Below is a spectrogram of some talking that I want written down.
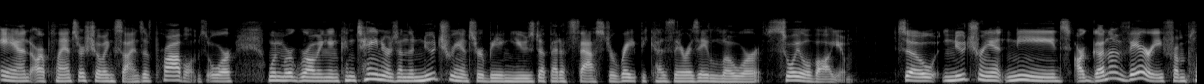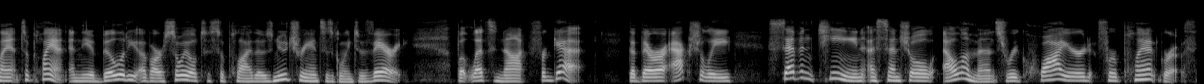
and our plants are showing signs of problems, or when we're growing in containers and the nutrients are being used up at a faster rate because there is a lower soil volume. So, nutrient needs are going to vary from plant to plant, and the ability of our soil to supply those nutrients is going to vary. But let's not forget that there are actually 17 essential elements required for plant growth.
